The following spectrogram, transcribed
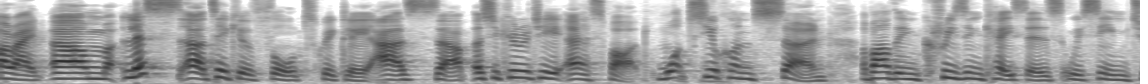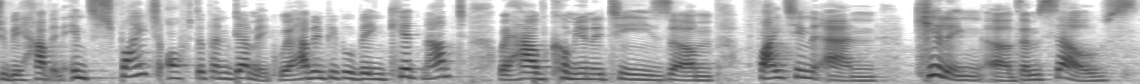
All right, um, let's uh, take your thoughts quickly. As uh, a security expert, what's your concern about the increasing cases we seem to be having? In spite of the pandemic, we're having people being kidnapped, we have communities um, fighting and killing uh, themselves.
